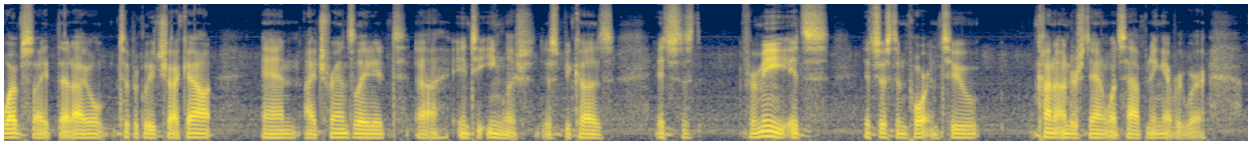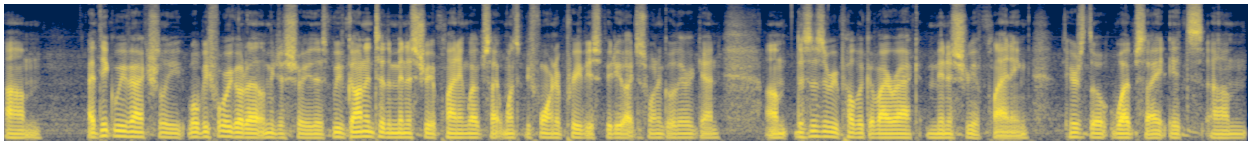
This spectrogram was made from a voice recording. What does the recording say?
website that I will typically check out and I translate it uh, into English just because it's just for me it's it's just important to kind of understand what's happening everywhere. Um, I think we've actually, well, before we go to that, let me just show you this. We've gone into the Ministry of Planning website once before in a previous video. I just want to go there again. Um, this is the Republic of Iraq Ministry of Planning. Here's the website. It's um,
